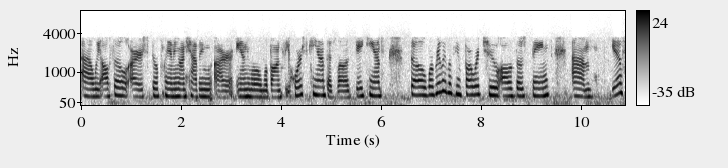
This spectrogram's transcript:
Uh, we also are still planning on having our annual Waubonsie Horse Camp as well as day camps. So we're really looking forward to all of those things. Um, if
